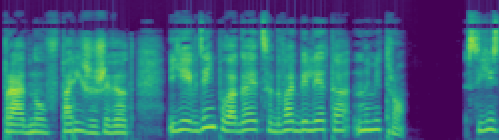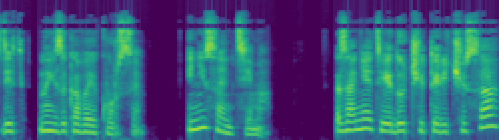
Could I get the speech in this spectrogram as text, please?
про одну в Париже живет. Ей в день полагается два билета на метро. Съездить на языковые курсы. И ни сантима. Занятия идут четыре часа,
